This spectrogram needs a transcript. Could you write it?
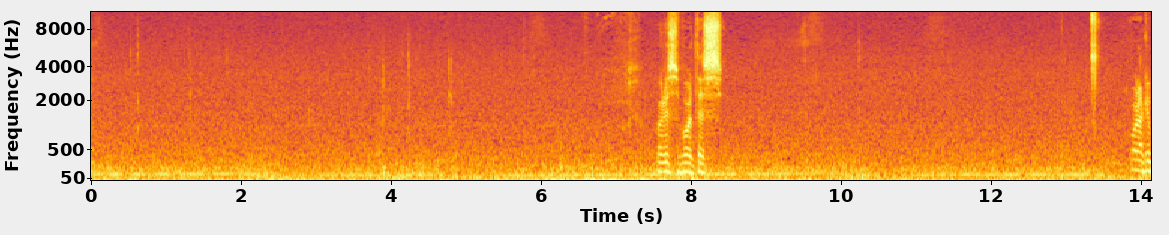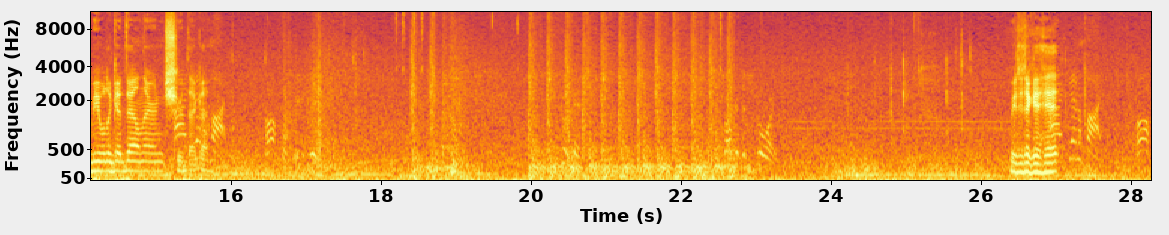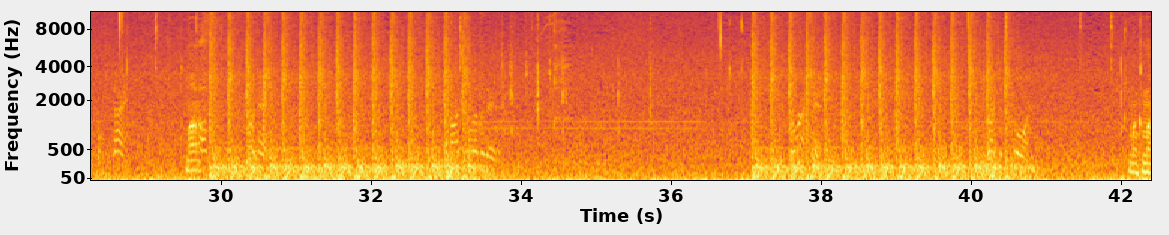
We're gonna support this. We're not gonna be able to get down there and shoot that guy. We need to take a hit.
